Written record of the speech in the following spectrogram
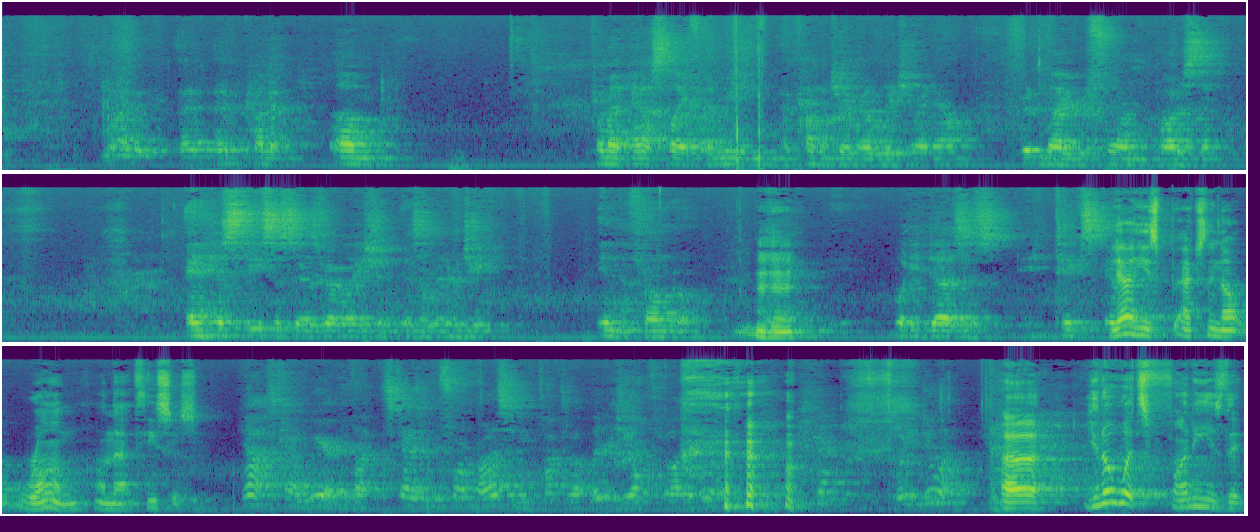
I have a- I have a comment. Um, From my past life, I'm reading a commentary on Revelation right now, written by a Reformed Protestant. And his thesis is Revelation is a liturgy in the throne room. And what he does is he takes. Yeah, he's actually not wrong on that thesis. Yeah, it's kind of weird. I thought this guy's a Reformed Protestant. He talks about liturgy all throughout the book. what are you doing? Uh, you know what's funny is that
